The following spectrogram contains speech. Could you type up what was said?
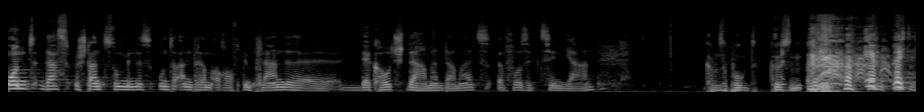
Und das stand zumindest unter anderem auch auf dem Plan de, der Coach-Dame damals äh, vor 17 Jahren. Komm zum Punkt, küssen. Eben, richtig.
